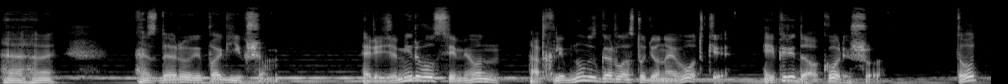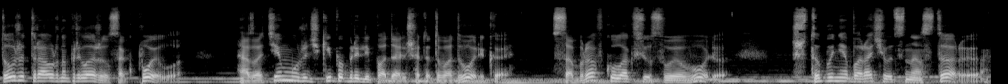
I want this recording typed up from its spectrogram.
«Ага, здоровье погибшим». Резюмировал Семен, отхлебнул из горла студеной водки и передал корешу. Тот тоже траурно приложился к пойлу, а затем мужички побрели подальше от этого дворика, собрав в кулак всю свою волю, чтобы не оборачиваться на старую,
